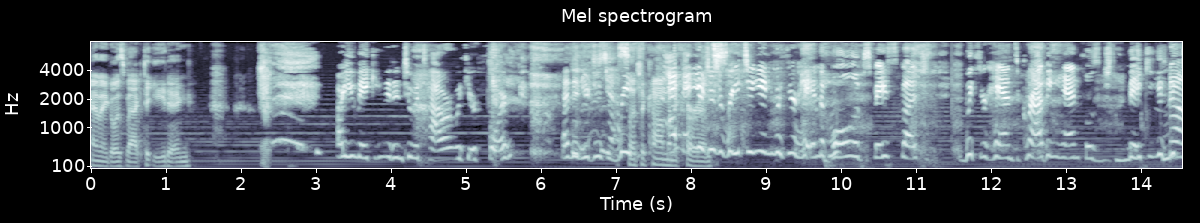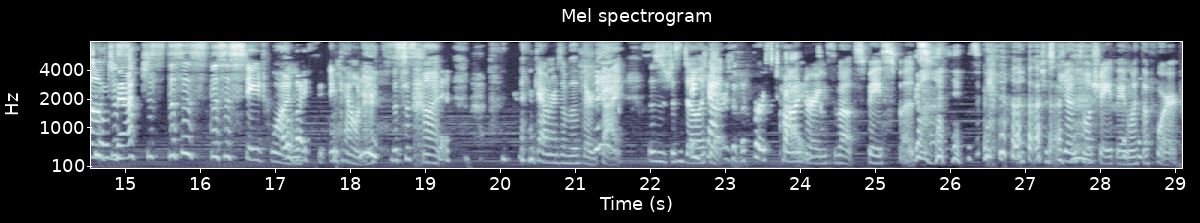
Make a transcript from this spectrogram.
and then goes back to eating. Are you making it into a tower with your fork? And then you're just Yes. reach- Such a common and then you're just reaching in with your hand in the bowl of space sponge with your hands grabbing handfuls and just making it into a just, mash. just this is this is stage Oh, one I see. encounter. This is not encounters of the third kind. This is just delicate Encounters of the first kind. ponderings about space buds. Just gentle shaping with a fork.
